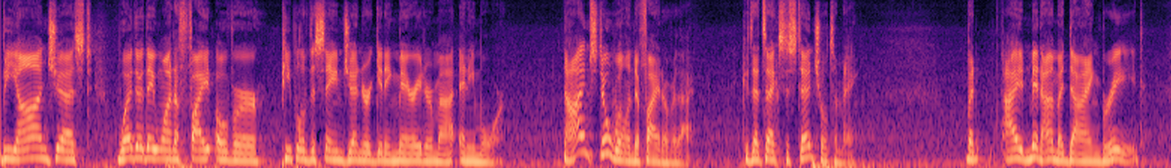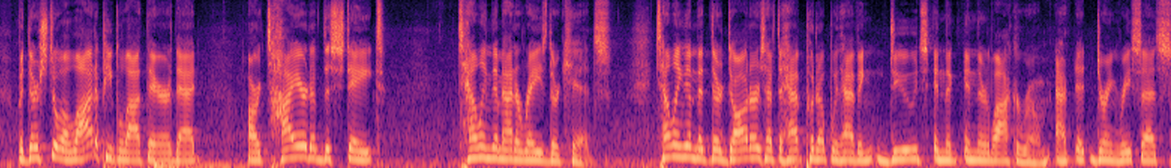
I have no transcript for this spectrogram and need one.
beyond just whether they want to fight over people of the same gender getting married or not anymore. Now I'm still willing to fight over that because that's existential to me. But I admit I'm a dying breed. But there's still a lot of people out there that are tired of the state telling them how to raise their kids, telling them that their daughters have to have put up with having dudes in the in their locker room at, at, during recess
